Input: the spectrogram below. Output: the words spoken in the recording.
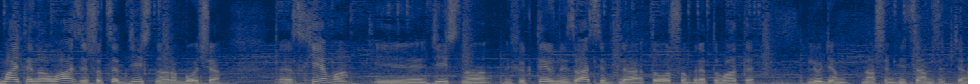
Майте на увазі, що це дійсно робоча е, схема і дійсно ефективний засіб для того, щоб рятувати людям, нашим бійцям життя.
